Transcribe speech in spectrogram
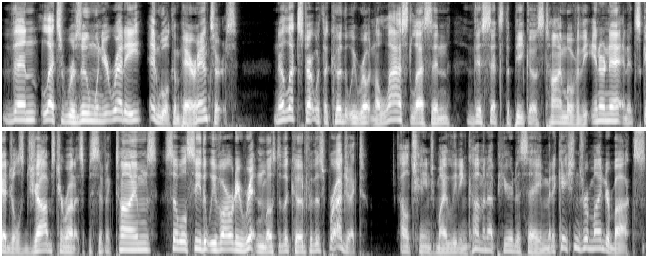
then let's resume when you're ready and we'll compare answers. Now let's start with the code that we wrote in the last lesson. This sets the Pico's time over the internet and it schedules jobs to run at specific times, so we'll see that we've already written most of the code for this project. I'll change my leading comment up here to say medications reminder box.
